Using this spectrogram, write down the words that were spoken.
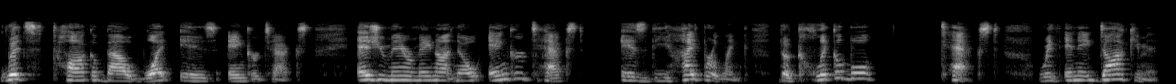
let's talk about what is anchor text. As you may or may not know, anchor text is the hyperlink, the clickable text within a document,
